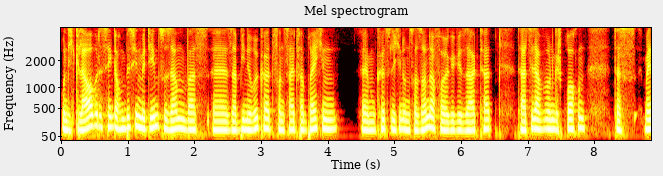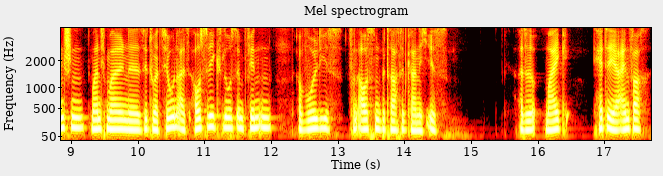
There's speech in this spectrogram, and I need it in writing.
Und ich glaube, das hängt auch ein bisschen mit dem zusammen, was äh, Sabine Rückert von Zeitverbrechen ähm, kürzlich in unserer Sonderfolge gesagt hat. Da hat sie davon gesprochen, dass Menschen manchmal eine Situation als auswegslos empfinden, obwohl dies von außen betrachtet gar nicht ist. Also Mike hätte ja einfach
